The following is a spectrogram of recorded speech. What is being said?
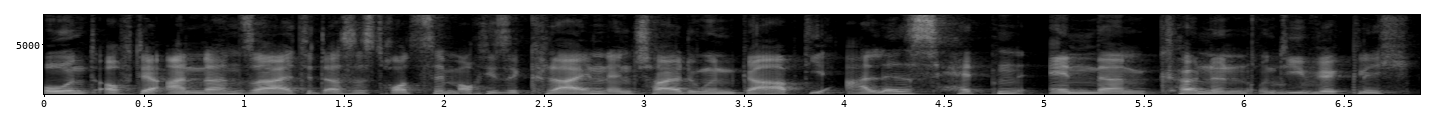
Und auf der anderen Seite, dass es trotzdem auch diese kleinen Entscheidungen gab, die alles hätten ändern können und die wirklich,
